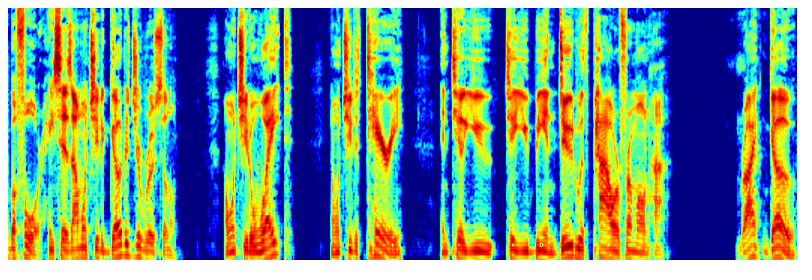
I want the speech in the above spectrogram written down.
before, he says, I want you to go to Jerusalem. I want you to wait. I want you to tarry until you till you be endued with power from on high. Right? Go.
